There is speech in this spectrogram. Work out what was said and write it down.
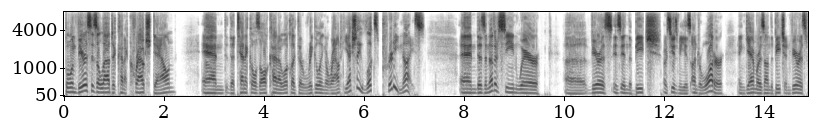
But when Virus is allowed to kind of crouch down and the tentacles all kind of look like they're wriggling around, he actually looks pretty nice. And there's another scene where uh, Virus is in the beach, or excuse me, is underwater, and Gamera is on the beach, and Virus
